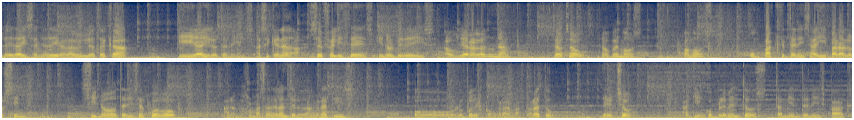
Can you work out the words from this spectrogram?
le dais añadir a la biblioteca y ahí lo tenéis. Así que nada, sed felices y no olvidéis aullar a la luna. Chao, chao, nos vemos. Vamos, un pack que tenéis ahí para los sin. Si no tenéis el juego, a lo mejor más adelante lo dan gratis o lo puedes comprar más barato. De hecho, aquí en complementos también tenéis pack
